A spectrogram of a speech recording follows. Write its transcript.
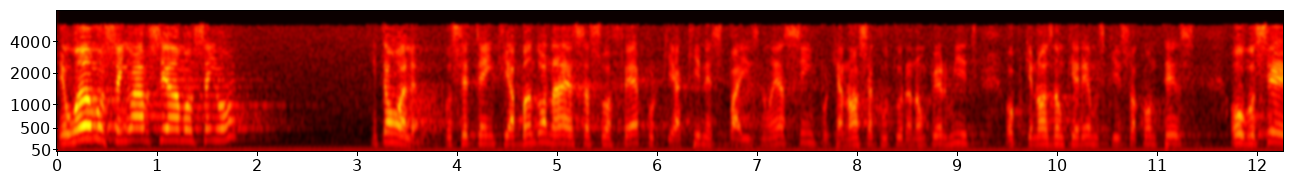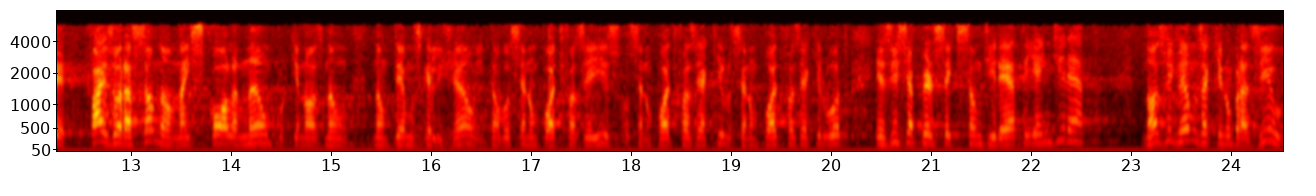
Eu amo o Senhor, ah, você ama o Senhor? Então, olha, você tem que abandonar essa sua fé, porque aqui nesse país não é assim, porque a nossa cultura não permite, ou porque nós não queremos que isso aconteça. Ou você faz oração? Não, na escola não, porque nós não, não temos religião, então você não pode fazer isso, você não pode fazer aquilo, você não pode fazer aquilo outro. Existe a perseguição direta e a indireta. Nós vivemos aqui no Brasil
